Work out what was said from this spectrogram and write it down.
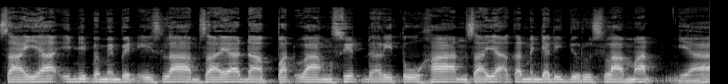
saya saya ini pemimpin Islam, saya dapat wangsit dari Tuhan, saya akan menjadi juru selamat. Ya,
